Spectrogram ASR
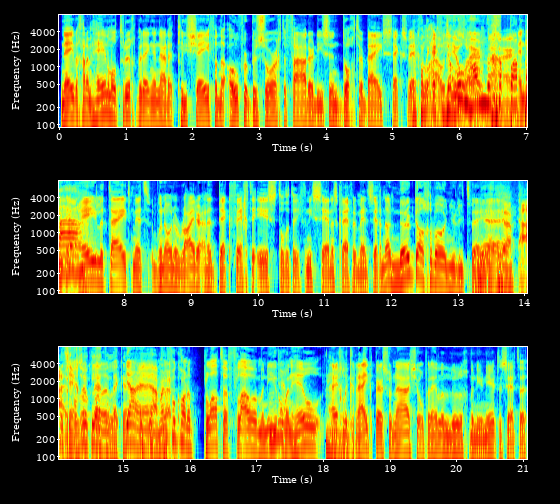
Nee, we gaan hem helemaal terugbrengen naar de cliché van de overbezorgde vader die zijn dochter bij seks weg wil houden. de onhandige papa. En die de hele tijd met Winona Ryder aan het bekvechten is. Tot het van die scènes krijgt waar mensen zeggen... Nou, neuk dan gewoon jullie twee. Ja, Ja. Ja, dat zeggen ze het ook letterlijk, hè? Een, ja, ja, ja, maar dat vond ik gewoon een platte, flauwe manier... Ja. om een heel eigenlijk rijk personage... op een hele lullige manier neer te zetten.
